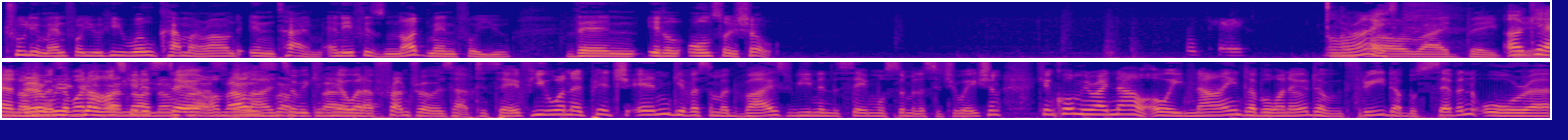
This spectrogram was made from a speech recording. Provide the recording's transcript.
truly meant for you he will come around in time and if he's not meant for you then it'll also show Okay. All right. all right baby Okay, There Anonymous, I want to ask you to stay on the line so we can hear what our front rowers have to say. If you want to pitch in, give us some advice, being in the same or similar situation, you can call me right now, 089 110 3377, or uh,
